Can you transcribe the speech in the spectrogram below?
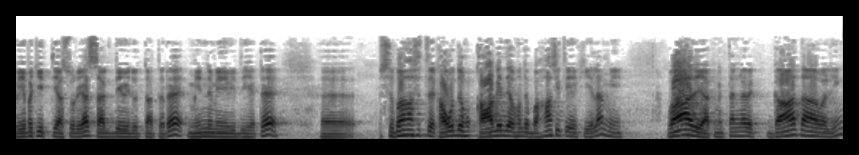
වේපචිත්‍ය අසුරයා සග්දේවිදුත් අතර මෙන්න මේ විදිහට සුභාසිත කවුද කාගේද හොඳ භාසිතය කියලා මේ වාදයක් නැත්නම් අර ගාථා වලින්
